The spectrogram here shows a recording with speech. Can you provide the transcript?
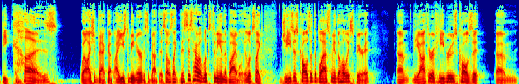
because well, I should back up. I used to be nervous about this. I was like, this is how it looks to me in the Bible. It looks like Jesus calls it the blasphemy of the Holy Spirit. Um, the author of Hebrews calls it um,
